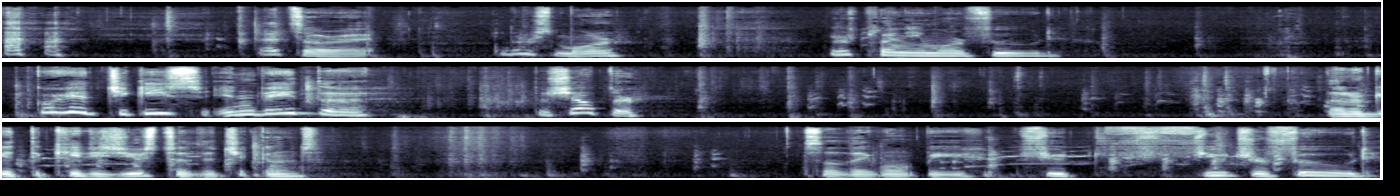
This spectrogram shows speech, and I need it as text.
That's alright. There's more. There's plenty more food. Go ahead, chickies. Invade the the shelter. That'll get the kitties used to the chickens. So they won't be future food.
